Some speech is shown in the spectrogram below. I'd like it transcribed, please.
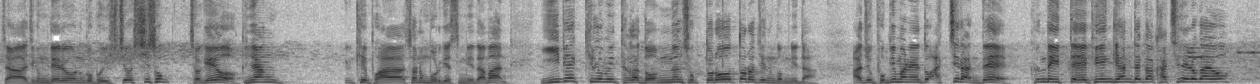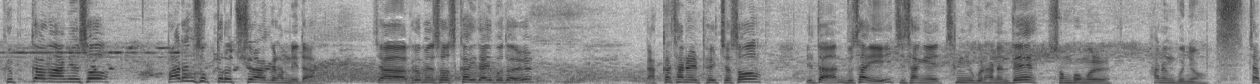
자, 지금 내려오는 거 보이시죠? 시속 저게요. 그냥 이렇게 봐서는 모르겠습니다만 200km가 넘는 속도로 떨어지는 겁니다. 아주 보기만 해도 아찔한데 그런데 이때 비행기 한 대가 같이 내려가요. 급강하면서 빠른 속도로 추락을 합니다. 자, 그러면서 스카이다이버들 낙하산을 펼쳐서 일단 무사히 지상에 착륙을 하는데 성공을 하는군요. 자,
